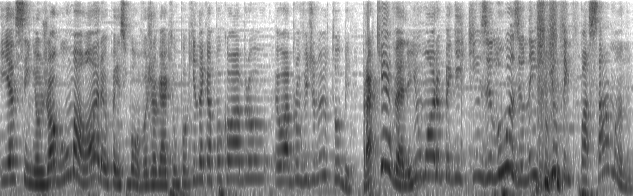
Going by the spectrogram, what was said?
E assim, eu jogo uma hora, eu penso, bom, vou jogar aqui um pouquinho, daqui a pouco eu abro, eu abro um vídeo no YouTube. Pra quê, velho? Em uma hora eu peguei 15 luas, eu nem vi o tempo passar, mano.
